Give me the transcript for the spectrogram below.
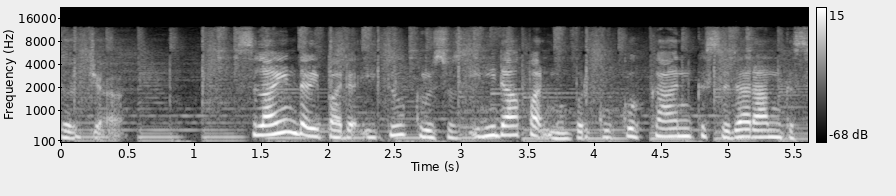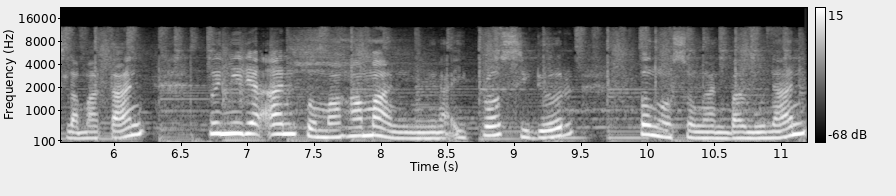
kerja. Selain daripada itu, kursus ini dapat memperkukuhkan kesedaran keselamatan, penyediaan pemahaman mengenai prosedur, pengosongan bangunan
